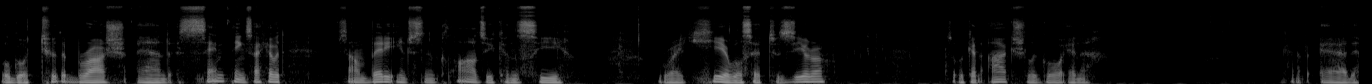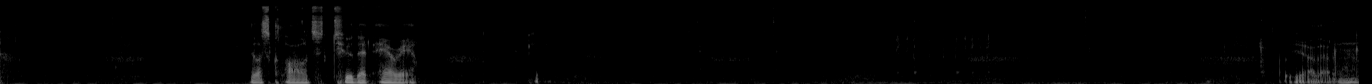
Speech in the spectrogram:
We'll go to the brush and same things. I have it some very interesting clouds you can see right here. We'll set to zero. So we can actually go and kind of add those clouds to that area. Okay. So yeah, that one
